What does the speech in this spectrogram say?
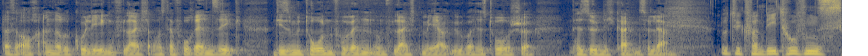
dass auch andere Kollegen vielleicht aus der Forensik diese Methoden verwenden, um vielleicht mehr über historische Persönlichkeiten zu lernen. Ludwig van Beethovens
